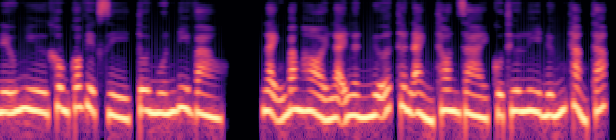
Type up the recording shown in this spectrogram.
Nếu như không có việc gì tôi muốn đi vào. Lạnh băng hỏi lại lần nữa thân ảnh thon dài của Thư Ly đứng thẳng tắp.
